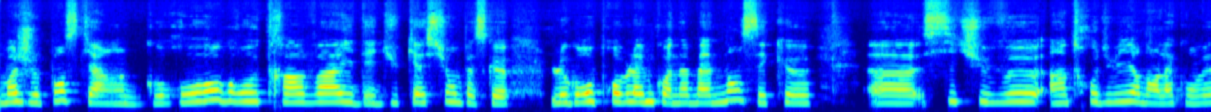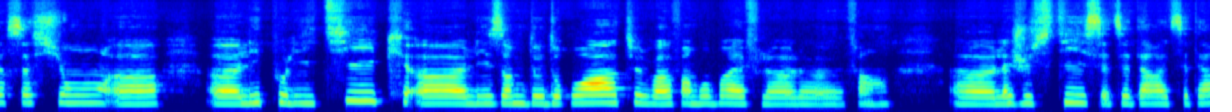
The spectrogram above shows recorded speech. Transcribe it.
moi, je pense qu'il y a un gros, gros travail d'éducation parce que le gros problème qu'on a maintenant, c'est que euh, si tu veux introduire dans la conversation euh, euh les politiques, les hommes de droit, tu vois, enfin bon, bref, le, le, enfin, la justice, etc., etc.,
